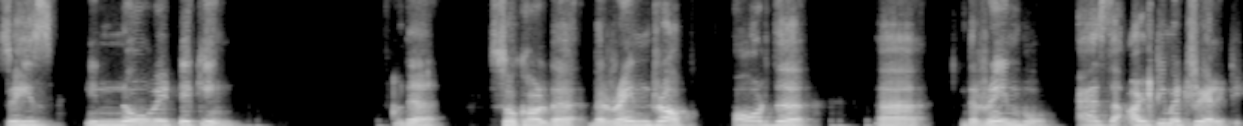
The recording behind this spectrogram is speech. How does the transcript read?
So he's in no way taking the so-called uh, the raindrop or the uh, the rainbow as the ultimate reality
